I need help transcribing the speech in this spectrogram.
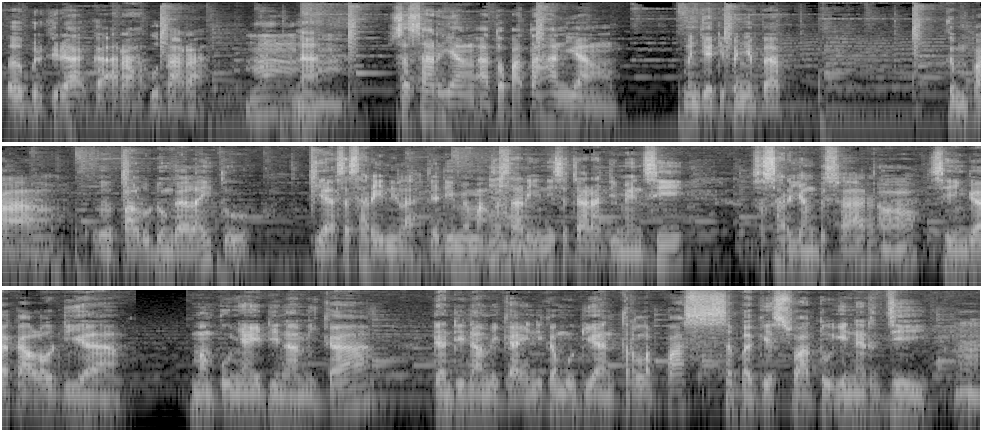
eh, bergerak ke arah utara. Hmm. Nah, sesar yang atau patahan yang menjadi penyebab gempa eh, Palu Donggala itu ya sesar inilah. Jadi memang Hmm. sesar ini secara dimensi sesar yang besar Oh. sehingga kalau dia mempunyai dinamika dan dinamika ini kemudian terlepas sebagai suatu energi Hmm.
